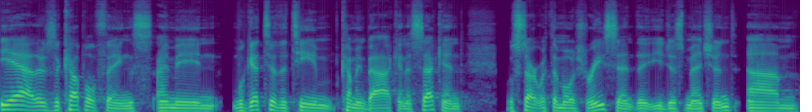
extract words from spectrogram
Yeah, there's a couple things. I mean, we'll get to the team coming back in a second. We'll start with the most recent that you just mentioned. Um,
